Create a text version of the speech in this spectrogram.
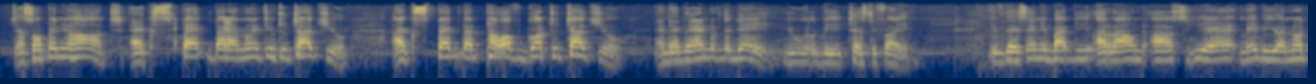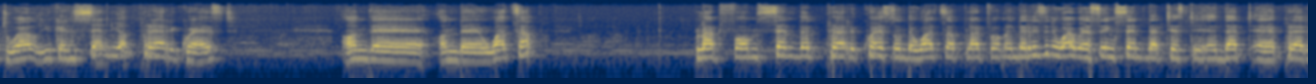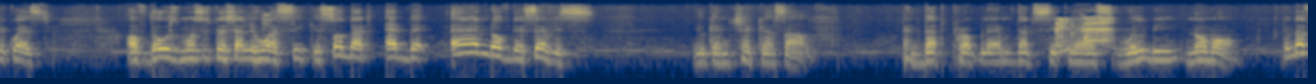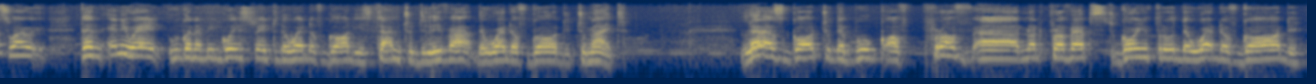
Just open your heart, expect that anointing to touch you, expect that power of God to touch you, and at the end of the day, you will be testifying. If there's anybody around us here, maybe you are not well, you can send your prayer request on the on the WhatsApp platform. Send that prayer request on the WhatsApp platform. And the reason why we're saying send that test, that uh, prayer request of those most especially who are sick is so that at the end of the service you can check yourself and that problem, that sickness Amen. will be no more. Then that's why. Then anyway, we're gonna be going straight to the Word of God. It's time to deliver the Word of God tonight. Let us go to the book of Prov, uh, not Proverbs, going through the Word of God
